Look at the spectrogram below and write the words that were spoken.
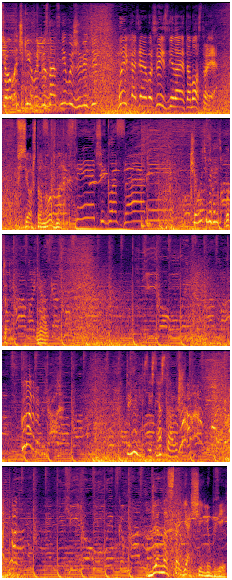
Телочки, вы без нас не выживете. Мы хозяева жизни на этом острове. Все, что нужно, Чего тебе дать? Вот это. Ну, Куда ты побежала? Ты меня здесь не оставишь. для настоящей любви.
